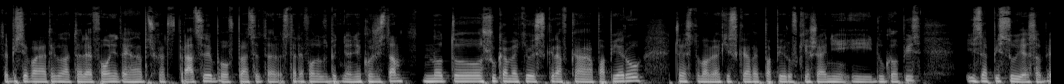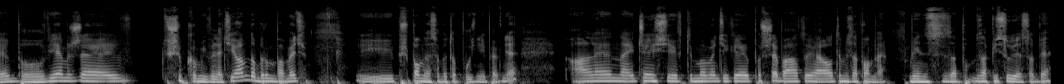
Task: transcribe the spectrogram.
zapisywania tego na telefonie, tak jak na przykład w pracy, bo w pracy z telefonu zbytnio nie korzystam, no to szukam jakiegoś skrawka papieru. Często mam jakiś skrawek papieru w kieszeni i długopis i zapisuję sobie, bo wiem, że szybko mi wyleci. Ja mam dobrą pamięć i przypomnę sobie to później pewnie, ale najczęściej w tym momencie, kiedy potrzeba, to ja o tym zapomnę, więc zap zapisuję sobie.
